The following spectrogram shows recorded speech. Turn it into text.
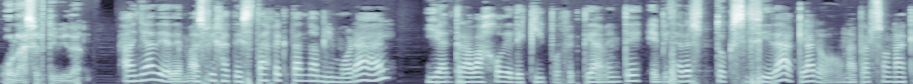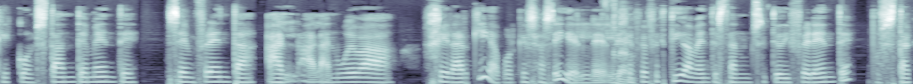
o la asertividad? Añade además, fíjate, está afectando a mi moral y al trabajo del equipo. Efectivamente, empieza a haber toxicidad, claro, una persona que constantemente se enfrenta a la nueva jerarquía, porque es así, el, jefe efectivamente está en un sitio diferente, pues está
